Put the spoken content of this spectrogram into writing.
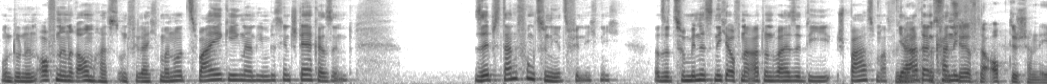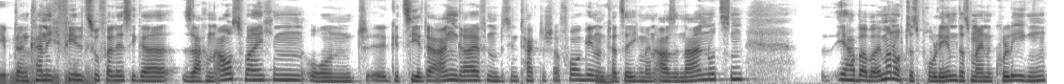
und du einen offenen Raum hast und vielleicht mal nur zwei Gegner, die ein bisschen stärker sind, selbst dann funktioniert es, finde ich nicht. Also zumindest nicht auf eine Art und Weise, die Spaß macht. Ja, dann das kann ich auf einer optischen Ebene. dann kann ich viel Moment. zuverlässiger Sachen ausweichen und äh, gezielter angreifen, ein bisschen taktischer vorgehen Mhm. und tatsächlich mein Arsenal nutzen. Ich habe aber immer noch das Problem, dass meine Kollegen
